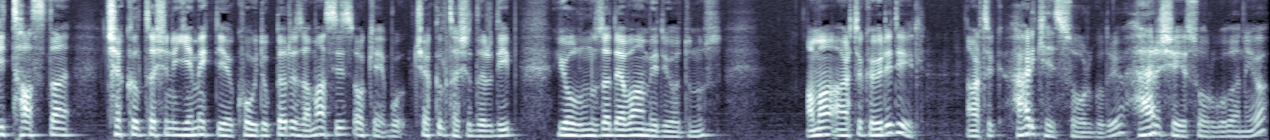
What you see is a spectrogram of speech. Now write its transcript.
bir tasta çakıl taşını yemek diye koydukları zaman siz okey bu çakıl taşıdır deyip yolunuza devam ediyordunuz. Ama artık öyle değil. Artık herkes sorguluyor. Her şey sorgulanıyor.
